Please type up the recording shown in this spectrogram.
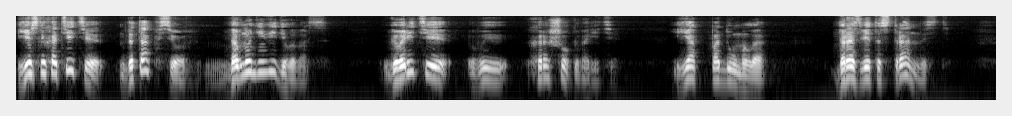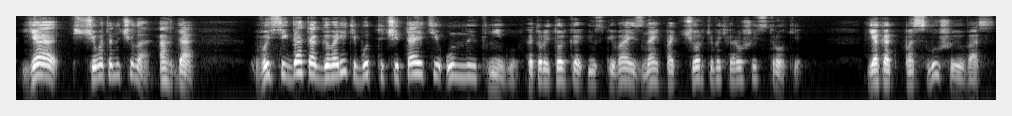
Если хотите, да так все, давно не видела вас. Говорите, вы хорошо говорите. Я подумала, да разве это странность? Я с чего-то начала. Ах, да, вы всегда так говорите, будто читаете умную книгу, в которой только и успевая, знай, подчеркивать хорошие строки. Я как послушаю вас,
